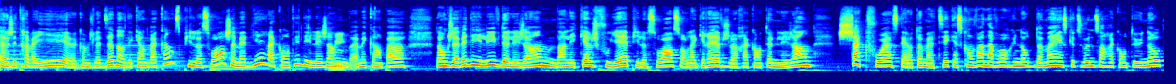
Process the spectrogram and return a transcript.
euh, j'ai travaillé, euh, comme je le disais, dans des camps de vacances, puis le soir, j'aimais bien raconter des légendes à mes campeurs. Donc, j'avais des livres de légendes dans lesquels je fouillais, puis le soir, sur la grève, je leur racontais une légende. Chaque fois, c'était automatique. Est-ce qu'on va en avoir une autre demain? Est-ce que tu veux nous en raconter une autre?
